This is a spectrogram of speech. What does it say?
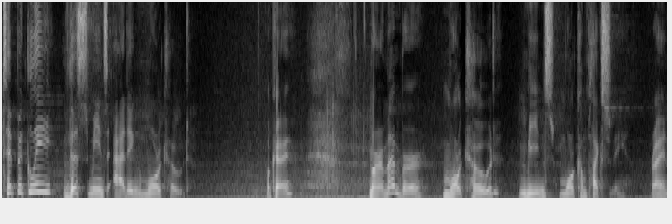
typically this means adding more code. Okay? But remember, more code means more complexity, right?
